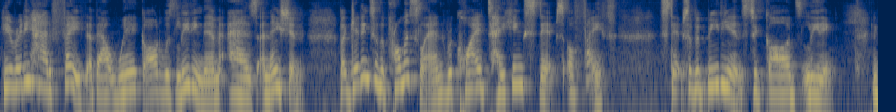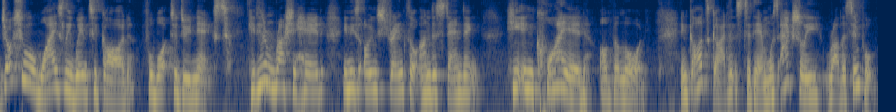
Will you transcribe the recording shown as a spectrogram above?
He already had faith about where God was leading them as a nation. But getting to the promised land required taking steps of faith, steps of obedience to God's leading. And Joshua wisely went to God for what to do next. He didn't rush ahead in his own strength or understanding. He inquired of the Lord. And God's guidance to them was actually rather simple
